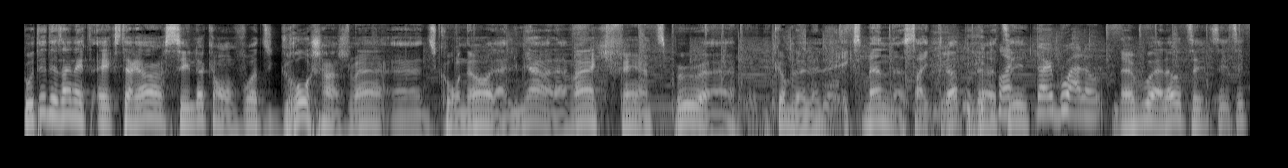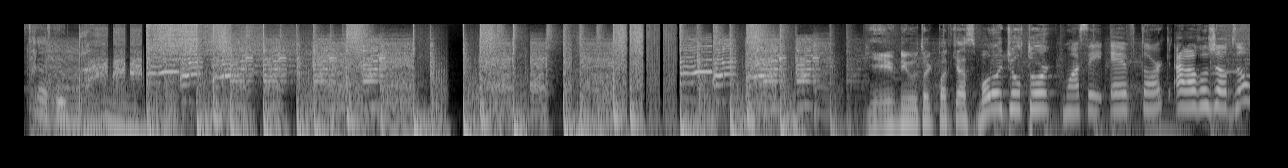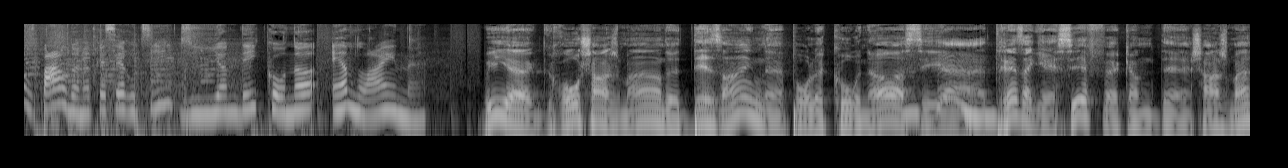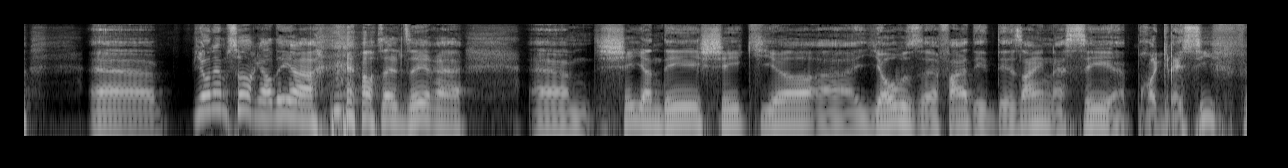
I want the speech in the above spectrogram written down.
Côté design ex- extérieur, c'est là qu'on voit du gros changement euh, du Kona, la lumière à l'avant qui fait un petit peu euh, comme le, le- le X-Men Cyclope, là, tu sais. Ouais, d'un bout à l'autre. D'un bout à l'autre, c'est très cool. Bienvenue au Talk Podcast. Mon nom est Joe Torque. Moi, c'est Eve Torque. Alors aujourd'hui, on vous parle de notre essai routier du Hyundai Kona N-Line. Oui, euh, gros changement de design pour le Kona. C'est euh, très agressif euh, comme de changement. Euh, puis on aime ça, regardez, on va le dire. Euh, chez Hyundai, chez Kia, euh, ils osent faire des designs assez euh, progressifs.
